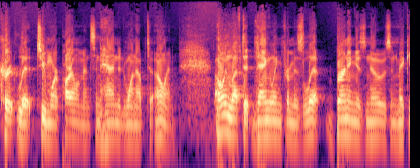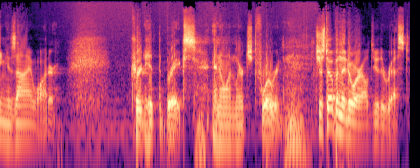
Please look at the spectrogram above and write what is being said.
Kurt lit two more parliaments and handed one up to Owen. Owen left it dangling from his lip, burning his nose and making his eye water. Kurt hit the brakes, and Owen lurched forward. Just open the door, I'll do the rest.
